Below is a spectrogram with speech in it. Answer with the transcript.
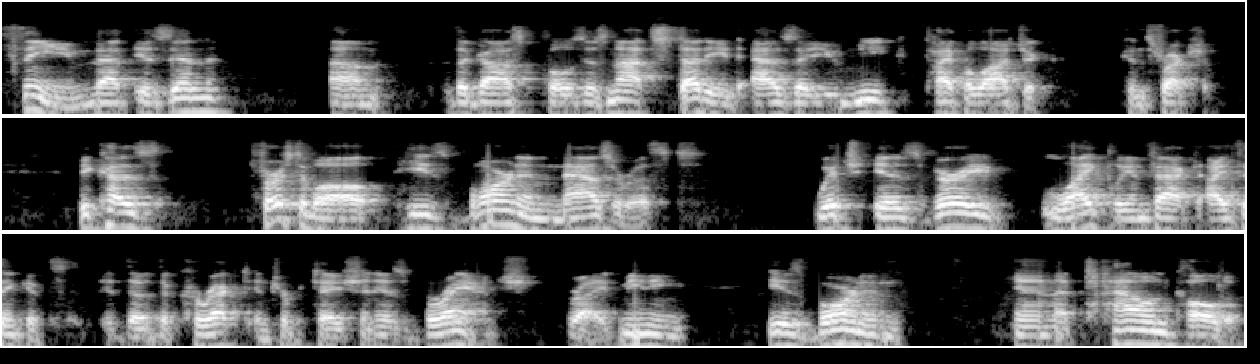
theme that is in um, the Gospels is not studied as a unique typologic construction. Because, first of all, he's born in Nazareth, which is very likely, in fact, I think it's the, the correct interpretation is branch, right? Meaning he is born in, in a town called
